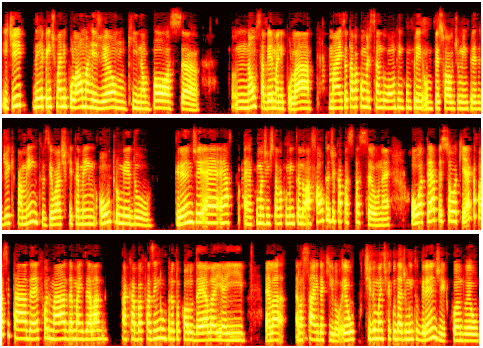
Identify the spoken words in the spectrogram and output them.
e de, de repente, manipular uma região que não possa não saber manipular. Mas eu estava conversando ontem com um pessoal de uma empresa de equipamentos, eu acho que também outro medo grande é, é, a, é como a gente estava comentando, a falta de capacitação, né? Ou até a pessoa que é capacitada, é formada, mas ela acaba fazendo um protocolo dela e aí ela, ela sai daquilo. Eu tive uma dificuldade muito grande quando eu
